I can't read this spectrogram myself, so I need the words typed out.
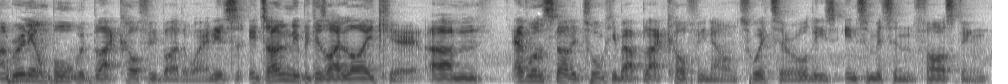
I'm really on board with black coffee, by the way, and it's it's only because I like it. Um, everyone started talking about black coffee now on Twitter. All these intermittent fasting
